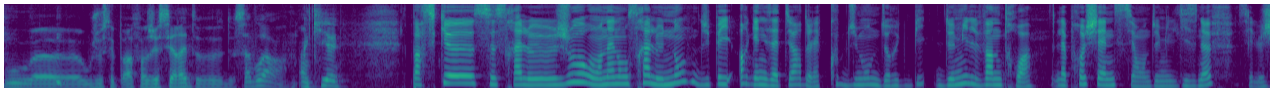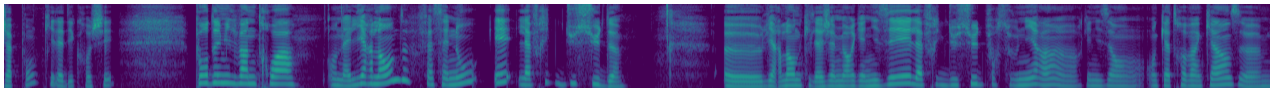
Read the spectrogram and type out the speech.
ou, euh, ou je sais pas, enfin j'essaierai de, de savoir, inquiet. Parce que ce sera le jour où on annoncera le nom du pays organisateur de la Coupe du Monde de rugby 2023. La prochaine, c'est en 2019, c'est le Japon qui l'a décroché. Pour 2023, on a l'Irlande face à nous et l'Afrique du Sud. Euh, L'Irlande qui l'a jamais organisé, l'Afrique du Sud pour souvenir, hein, organisé en, en 95, euh,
